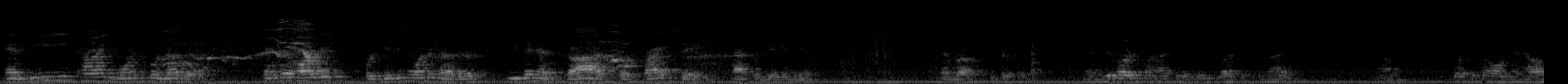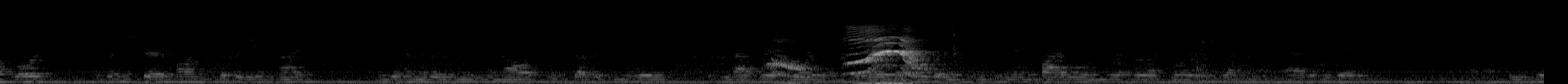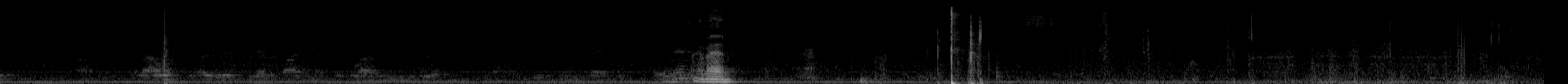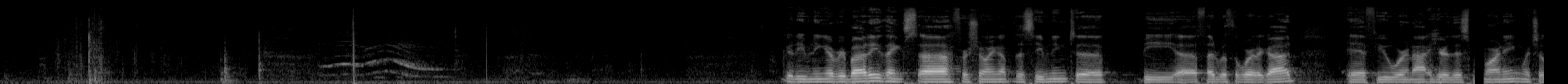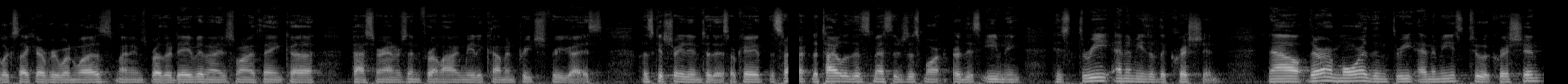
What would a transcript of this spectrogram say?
And be ye kind one to another, tenderhearted, forgiving one another, even as God, for Christ's sake, hath forgiven you. And Rob, you pray for us. And dear Lord, I just want to ask you to please bless us tonight. Um, Bless us all in your house, Lord. And Bring your spirit upon the preacher tonight. And give him the wisdom and the knowledge to instruct us in the ways that you have for us, Lord. And the words that you put in in King James Bible and for for us, Lord, as a blessing and add every day. Uh, Please just um, allow us, to- our ears to be edified and us to go out in your direction. tonight. In Jesus' name we pray. Amen. Amen. Good evening, everybody. Thanks uh, for showing up this evening to be uh, fed with the Word of God. If you were not here this morning, which it looks like everyone was, my name is Brother David, and I just want to thank uh, Pastor Anderson for allowing me to come and preach for you guys. Let's get straight into this, okay? The, the title of this message this morning or this evening is Three Enemies of the Christian. Now, there are more than three enemies to a Christian,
